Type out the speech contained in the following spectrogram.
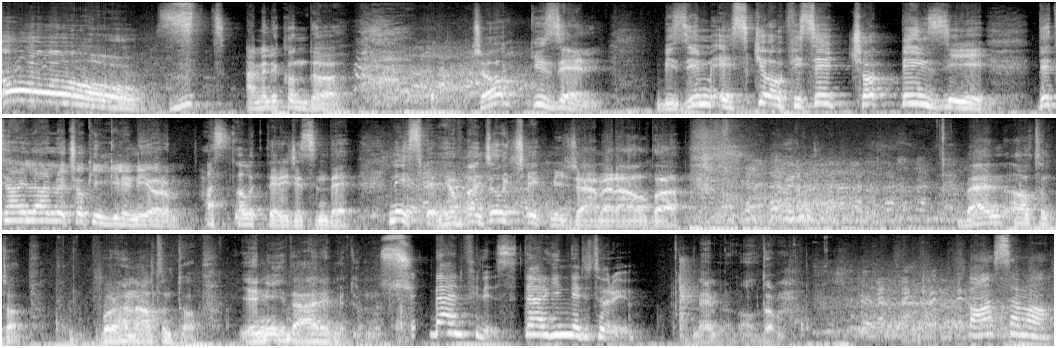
Oo! Zıt! Amerikundu. Çok güzel. Bizim eski ofise çok benziyor. Detaylarla çok ilgileniyorum. Hastalık derecesinde. Neyse yabancılık çekmeyeceğim herhalde. Ben Altıntop. Burhan Altıntop. Yeni idare müdürünüz. Ben Filiz, derginin editörüyüm. Memnun oldum. Ben Sema,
